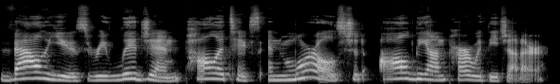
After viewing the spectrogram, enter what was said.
values, religion, politics, and morals should all be on par with each other.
